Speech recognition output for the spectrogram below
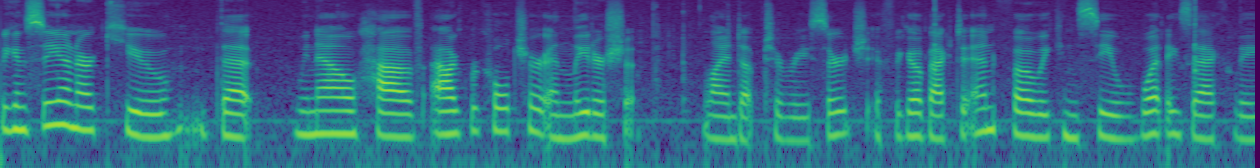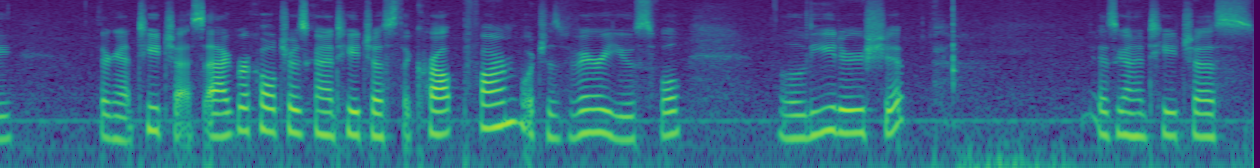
We can see in our queue that we now have agriculture and leadership lined up to research. If we go back to info, we can see what exactly they're going to teach us. Agriculture is going to teach us the crop farm, which is very useful. leadership is going to teach us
